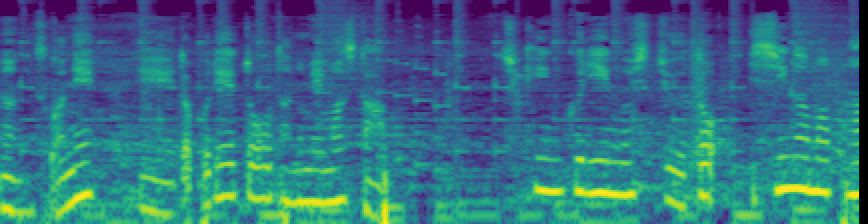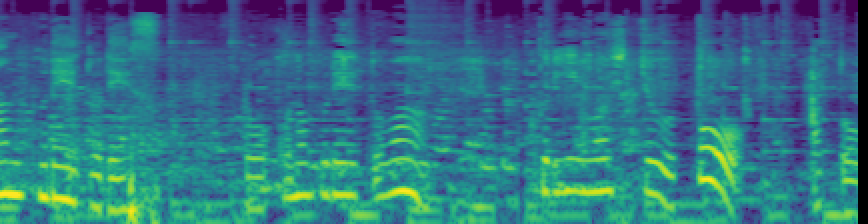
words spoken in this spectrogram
なんですかね。えーと、プレートを頼めました。チキンクリームシチューと石窯パンプレートです。このプレートは、クリームシチューと、あと、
